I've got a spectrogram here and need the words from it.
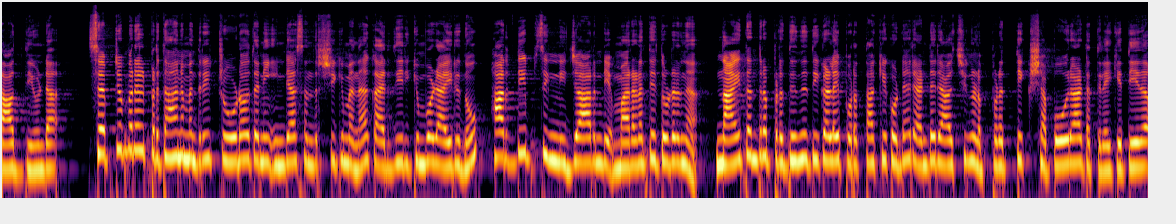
സാധ്യതയുണ്ട്. സെപ്റ്റംബറിൽ പ്രധാനമന്ത്രി ട്രൂഡോ തന്നെ ഇന്ത്യ സന്ദർശിക്കുമെന്ന് കരുതിയിരിക്കുമ്പോഴായിരുന്നു ഹർദീപ് സിംഗ് നിജാറിന്റെ മരണത്തെ തുടർന്ന് നയതന്ത്ര പ്രതിനിധികളെ പുറത്താക്കിക്കൊണ്ട് രണ്ട് രാജ്യങ്ങളും പ്രത്യക്ഷ പോരാട്ടത്തിലേക്ക് എത്തിയത്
